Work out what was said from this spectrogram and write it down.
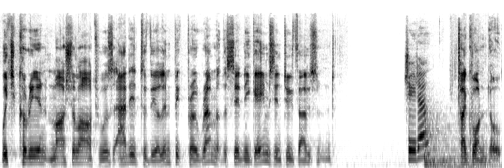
Which Korean martial art was added to the Olympic programme at the Sydney Games in 2000? Judo? Taekwondo.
